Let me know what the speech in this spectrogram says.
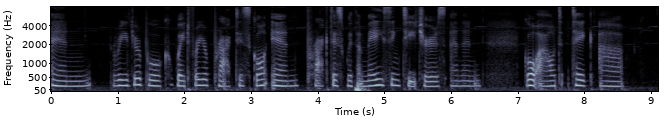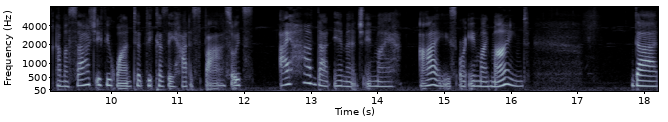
and read your book, wait for your practice, go in, practice with amazing teachers, and then go out, take a, a massage if you wanted because they had a spa. So it's, I have that image in my eyes or in my mind that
